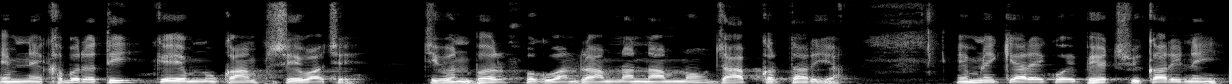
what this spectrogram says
એમને ખબર હતી કે એમનું કામ સેવા છે. જીવનભર ભગવાન રામના નામનો જાપ કરતા રહ્યા. એમણે ક્યારેય કોઈ ભેટ સ્વીકારી નહીં,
